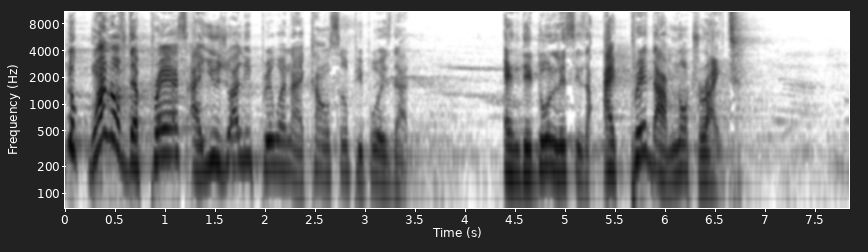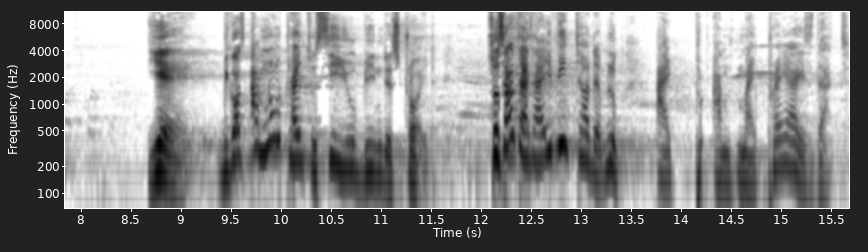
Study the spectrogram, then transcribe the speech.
look, one of the prayers I usually pray when I counsel people is that, and they don't listen, that I pray that I'm not right. Yeah. Because I'm not trying to see you being destroyed. So sometimes I even tell them, look, I, I'm, my prayer is that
